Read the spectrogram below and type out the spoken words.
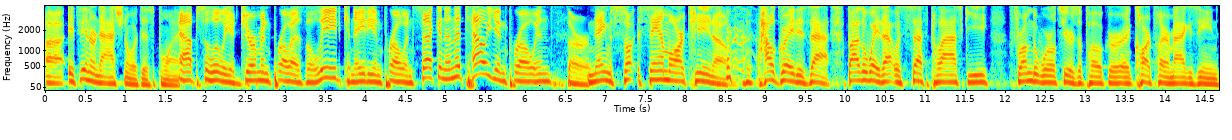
uh, it's international at this point. Absolutely. A German pro as the lead, Canadian pro in second, and Italian pro in third. Named so- Sammartino. How great is that? By the way, that was Seth Palansky from the World Series of Poker. And Card Player Magazine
